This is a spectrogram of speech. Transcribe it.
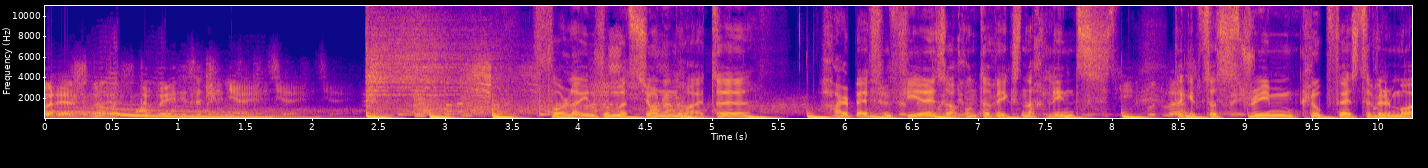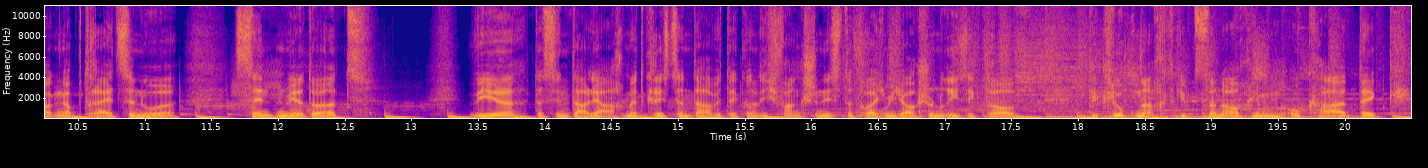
Обережно двері зачиняються. Voller Informationen heute. Halb FM4 ist auch unterwegs nach Linz. Da gibt es das Stream Club Festival morgen ab 13 Uhr. Senden wir dort. Wir, das sind Dalia Ahmed, Christian Davidek und ich Functionist, da freue ich mich auch schon riesig drauf. Die Clubnacht gibt es dann auch im OK-Deck.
